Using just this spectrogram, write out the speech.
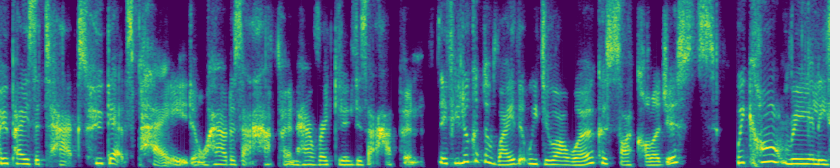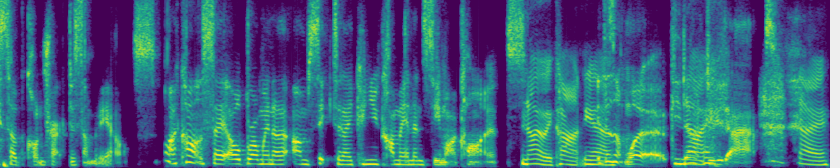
Who pays the tax? Who gets paid? Or how does that happen? How regularly does that happen? If you look at the way that we do our work as psychologists, we can't really subcontract to somebody else. I can't say, oh, Bronwyn, I'm sick today. Can you come in and see my clients? No, we can't. Yeah. It doesn't work. You don't do that. No.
